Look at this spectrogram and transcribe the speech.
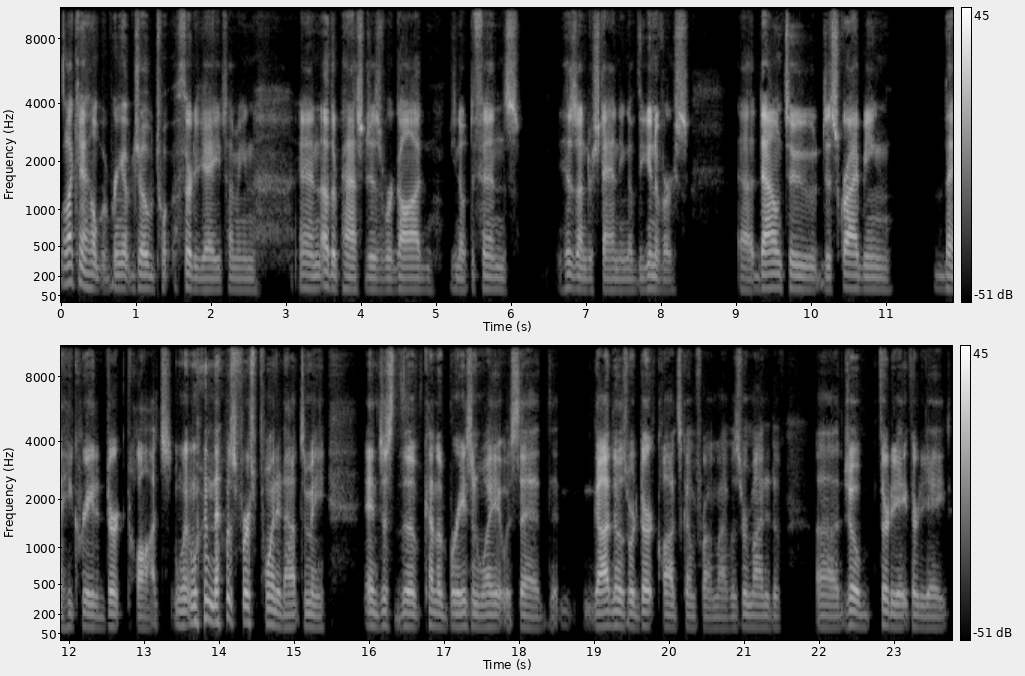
Well, I can't help but bring up Job 38. I mean, and other passages where God, you know, defends his understanding of the universe, uh, down to describing that he created dirt clods. When, when that was first pointed out to me, and just the kind of brazen way it was said that God knows where dirt clods come from, I was reminded of uh, Job 38 38.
